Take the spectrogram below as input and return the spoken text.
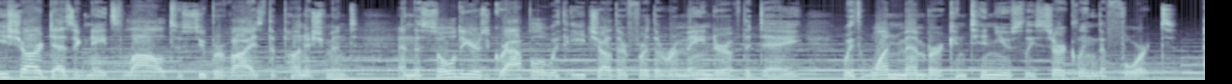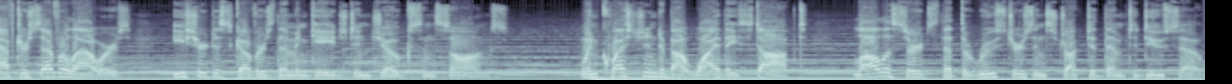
Ishar designates Lal to supervise the punishment, and the soldiers grapple with each other for the remainder of the day, with one member continuously circling the fort. After several hours, Ishar discovers them engaged in jokes and songs. When questioned about why they stopped, Lal asserts that the roosters instructed them to do so.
